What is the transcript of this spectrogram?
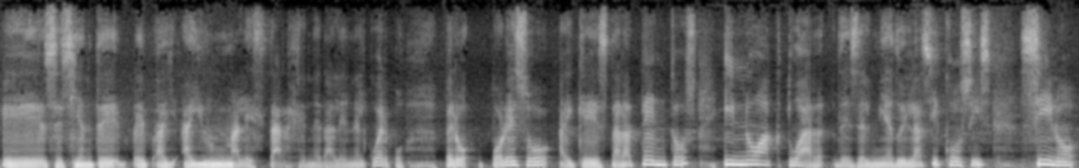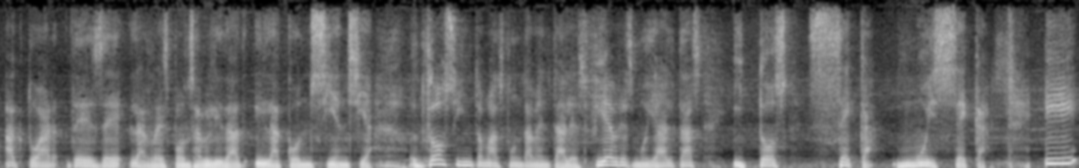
eh, se siente, hay, hay un malestar general en el cuerpo. Pero por eso hay que estar atentos y no actuar desde el miedo y la psicosis, sino actuar desde la responsabilidad y la conciencia. Dos síntomas fundamentales, fiebres muy altas y tos seca, muy seca. Y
